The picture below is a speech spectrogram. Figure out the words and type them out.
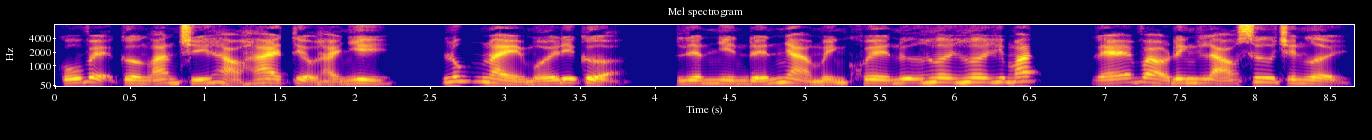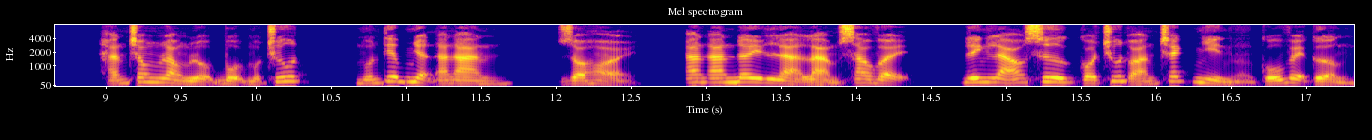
Cố vệ cường an trí hảo hai tiểu hài nhi, lúc này mới đi cửa, liền nhìn đến nhà mình khuê nữ hơi hơi hít mắt, ghé vào đinh lão sư trên người, hắn trong lòng lộ bột một chút, muốn tiếp nhận An An, do hỏi, An An đây là làm sao vậy? Đinh lão sư có chút oán trách nhìn cố vệ cường,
